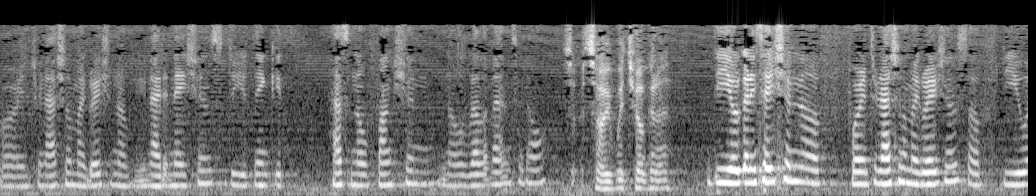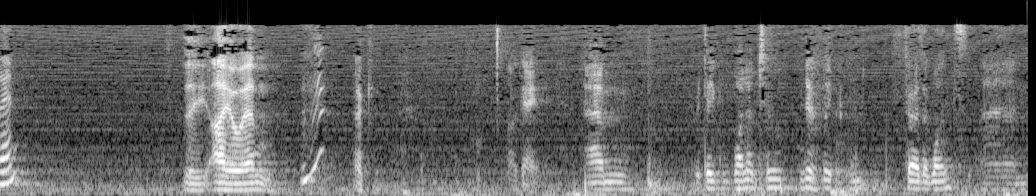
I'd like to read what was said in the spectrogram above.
for International Migration of the United Nations. Do you think it has no function, no relevance at all? So, sorry, which organization? The Organization of, for International Migrations of the UN. The IOM? Mm-hmm. Okay. Okay. Um, we take one or two yeah. further ones. Um,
